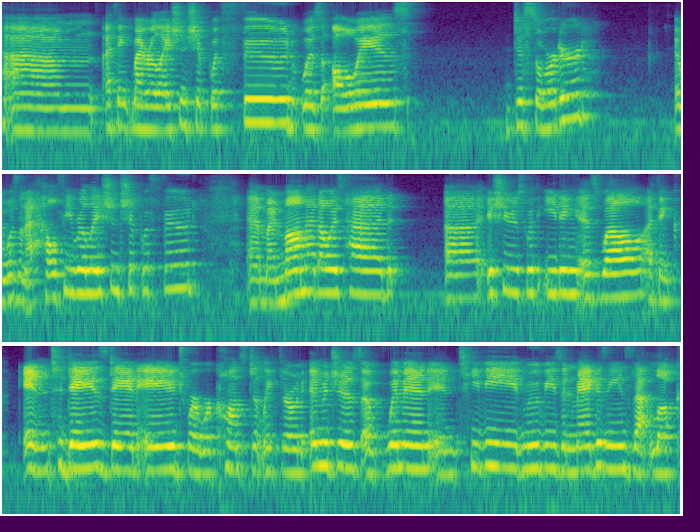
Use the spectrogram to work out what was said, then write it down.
Um, I think my relationship with food was always disordered. It wasn't a healthy relationship with food. And my mom had always had uh, issues with eating as well. I think in today's day and age where we're constantly thrown images of women in TV, movies, and magazines that look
